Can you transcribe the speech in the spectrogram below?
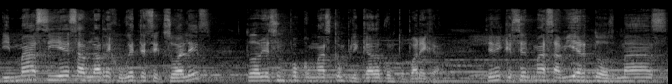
Y más si es hablar de juguetes sexuales, todavía es un poco más complicado con tu pareja. Tiene que ser más abiertos, más...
